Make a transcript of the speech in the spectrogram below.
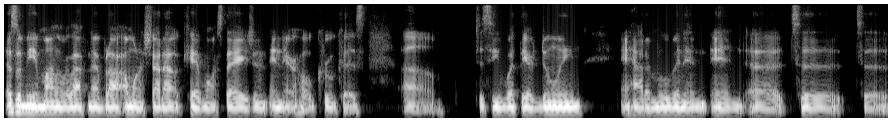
that's what me and Mylon were laughing at. But I, I want to shout out Kev on stage and, and their whole crew because um, to see what they're doing and how they're moving and and uh, to to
